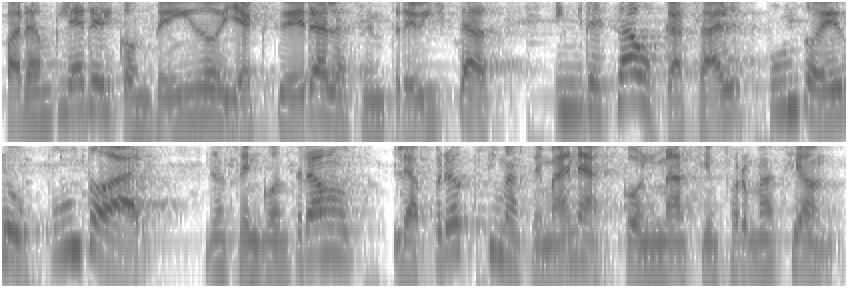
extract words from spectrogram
Para ampliar el contenido y acceder a las entrevistas, ingresa a ucasal.edu.ar. Nos encontramos la próxima semana con más información.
